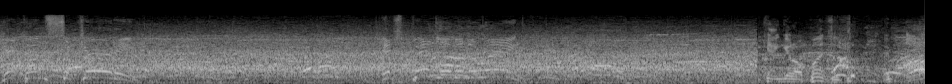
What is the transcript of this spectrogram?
Here comes security. It's Bedlam in the ring. Can't get off punches. Oh,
